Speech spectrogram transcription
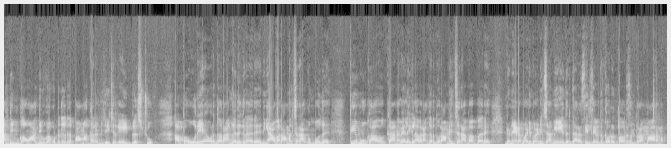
அதிமுகவும் அதிமுக கூட்டணியில் இருந்த பாமக ரெண்டு ஜெயிச்சிருக்கு. எயிட் ப்ளஸ் டூ அப்போ ஒரே ஒருத்தர் அங்கே இருக்கிறாரு. நீங்கள் அவர் அமைச்சராக்கும் போது திமுகவுக்கான வேலைகளை அவர் அங்கேருந்து ஒரு அமைச்சராக பார்ப்பார். இன்னொன்று எடப்பாடி பழனிசாமியை எதிர்த்து அரசியல் செய்வதற்கு அவர் ஒரு பவர் சென்டராக மாறணும்.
